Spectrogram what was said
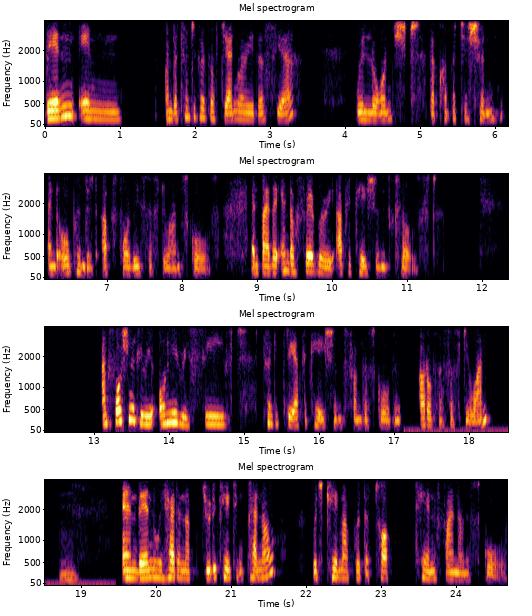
Then in on the 25th of January this year, we launched the competition and opened it up for these 51 schools. And by the end of February, applications closed. Unfortunately, we only received 23 applications from the schools out of the 51. Mm. And then we had an adjudicating panel, which came up with the top 10 finalist schools.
